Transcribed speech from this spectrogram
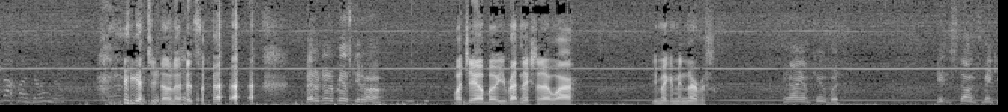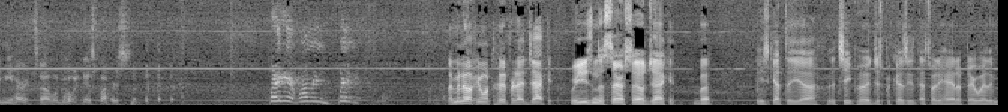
got my donut. you got your donuts. Better than a biscuit, huh? Watch your elbow. You're right next to that wire. You're making me nervous. Yeah, I am too, but getting stung is making me hurt, so we'll go with this first. bring it, woman, bring it. Let me know if you want the hood for that jacket. We're using the Cerasil jacket, but he's got the uh, the cheap hood just because he, that's what he had up there with him,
